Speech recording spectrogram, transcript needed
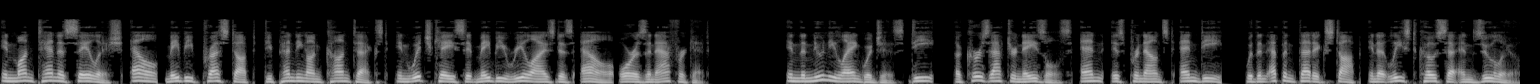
In Montana Salish, L, may be prestopped, depending on context, in which case it may be realized as L or as an affricate. In the Nguni languages d, occurs after nasals, n, is pronounced nd, with an epenthetic stop, in at least Xhosa and Zulu.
